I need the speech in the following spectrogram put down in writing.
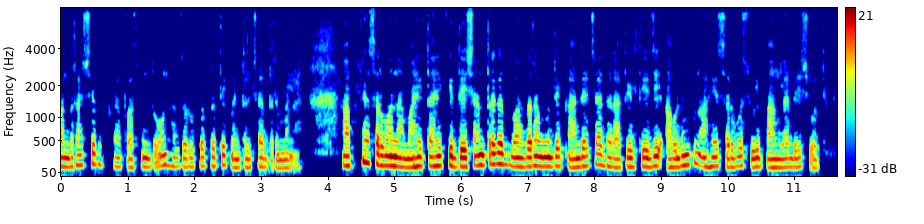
पंधराशे रुपयापासून दोन हजार रुपये प्रति क्विंटलच्या दरम्यान आहे. आपल्या सर्वांना माहीत आहे की देशांतर्गत बाजारामध्ये कांद्याच्या दरातील तेजी अवलंबून आहे. सर्वस्वी बांगलादेशवरती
